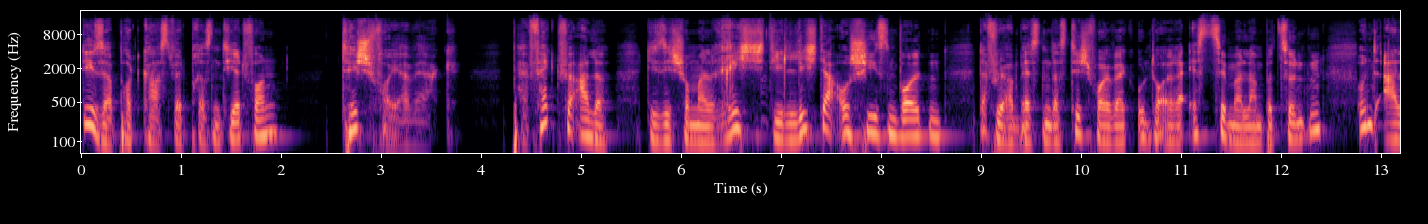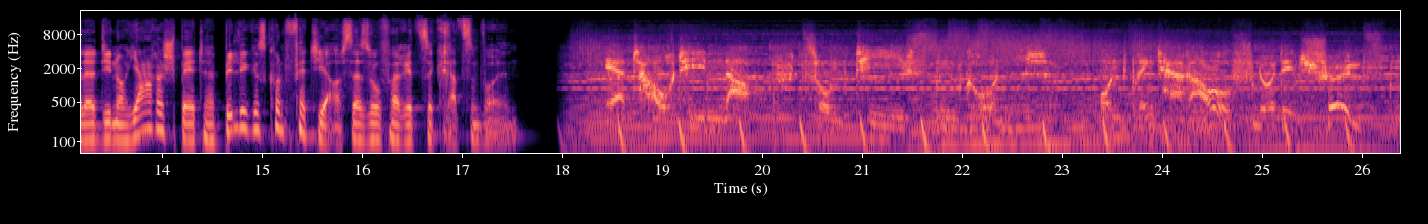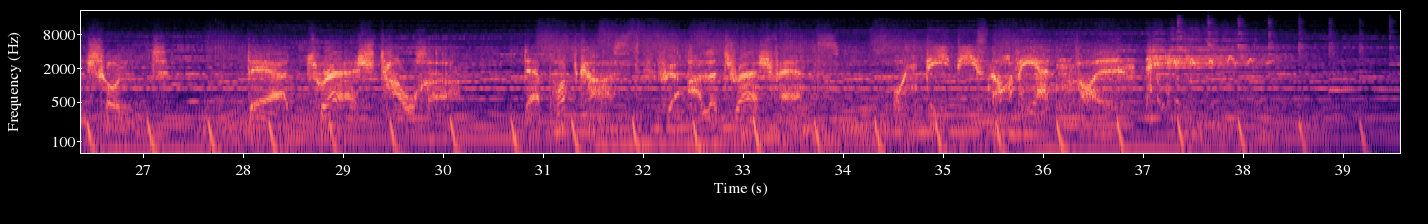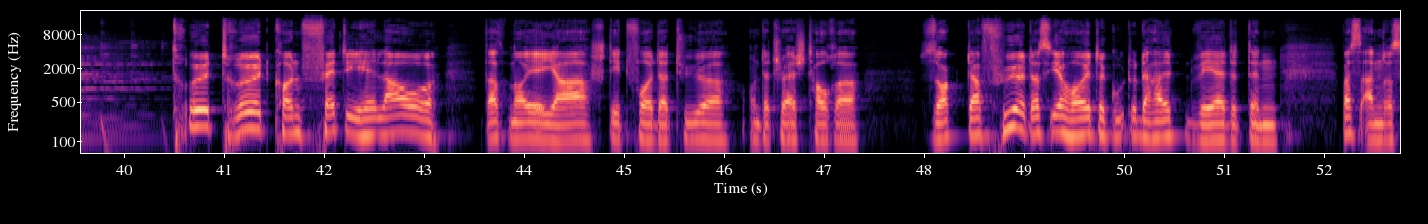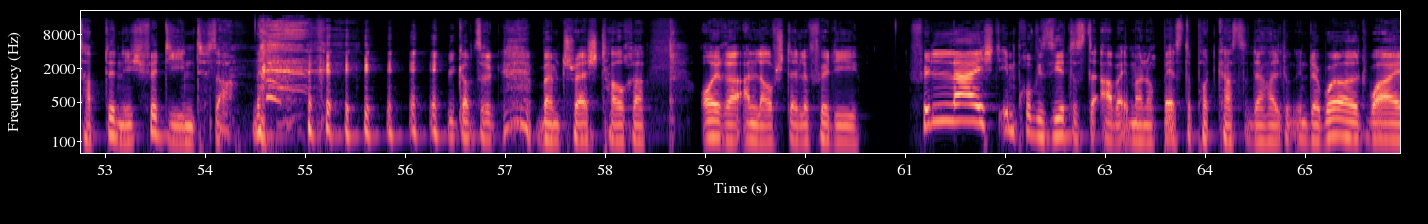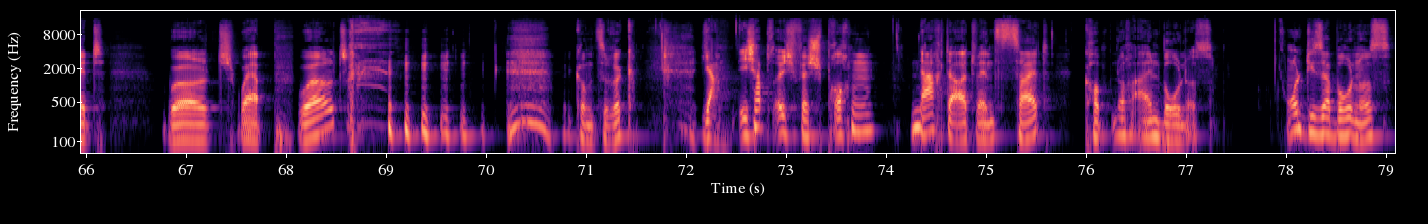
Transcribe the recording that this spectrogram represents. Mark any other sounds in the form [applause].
Dieser Podcast wird präsentiert von Tischfeuerwerk. Perfekt für alle, die sich schon mal richtig die Lichter ausschießen wollten, dafür am besten das Tischfeuerwerk unter eurer Esszimmerlampe zünden und alle, die noch Jahre später billiges Konfetti aus der Sofaritze kratzen wollen. Er taucht hinab zum tiefsten Grund und bringt herauf nur den schönsten Schund. Der Trash-Taucher. Der Podcast für alle Trash-Fans. Und die, die es noch werden wollen. [laughs] Tröd, tröd, Konfetti, hello. Das neue Jahr steht vor der Tür und der Trash-Taucher sorgt dafür, dass ihr heute gut unterhalten werdet, denn was anderes habt ihr nicht verdient. So. [laughs] Willkommen zurück beim Trash-Taucher. Eure Anlaufstelle für die vielleicht improvisierteste, aber immer noch beste Podcast-Unterhaltung in der Worldwide World Web World. [laughs] Willkommen zurück. Ja, ich hab's euch versprochen, nach der Adventszeit kommt noch ein Bonus. Und dieser Bonus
